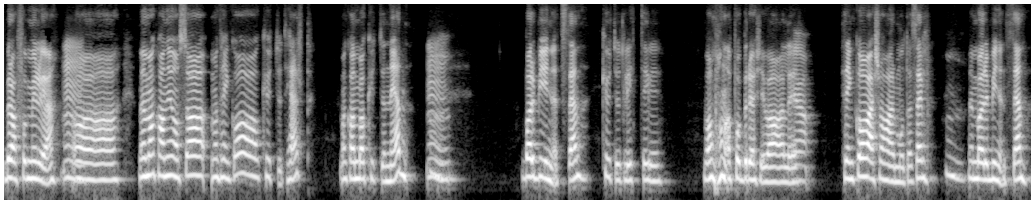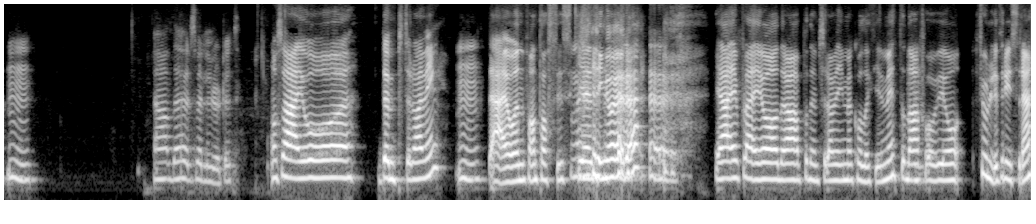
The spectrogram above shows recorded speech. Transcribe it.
bra for miljøet. Mm. Og, men man kan jo også Man trenger ikke å kutte ut helt. Man kan bare kutte ned. Mm. Bare begynne et sted. Kutte ut litt til hva man har på brødskiva, eller Ja. Trenger ikke å være så hard mot deg selv, Mm. men bare begynne et sted. Mm. ja, det høres veldig lurt ut. Og så er jo dumpster diving Mm. Det er jo en fantastisk ting å gjøre. Jeg pleier jo å dra på dumpster diving med kollektivet mitt, og da Mm. får vi jo fulle frysere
